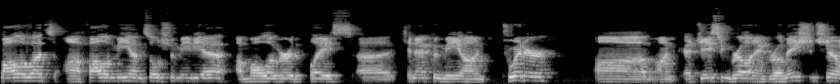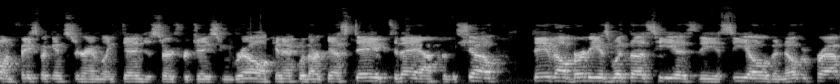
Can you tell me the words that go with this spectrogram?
follow us, uh, follow me on social media. I'm all over the place. Uh, connect with me on Twitter, um, on at Jason Grill and at Grill Nation Show on Facebook, Instagram, LinkedIn. Just search for Jason Grill. I'll connect with our guest Dave today after the show. Dave Alberti is with us. He is the CEO of InnovaPrep.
